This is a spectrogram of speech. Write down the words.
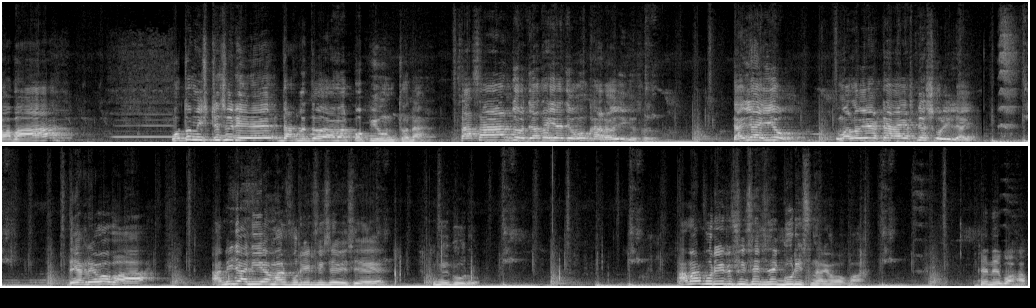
বাবা, ও তো মিষ্টি সুরে ডাকলে তো আমার পপি উনতো না। চাচার দরজা তাইয়া যখন খারাপ হয়ে গেছো। তাইলে আইও তোমার লগে একটা আয়াসনেস করিলাই দেখ রে বাবা আমি জানি আমার ফুরির পিছে পিছে তুমি গুরু। আমার পিছে পিছে না রে বাবা। কেনে বা হাত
